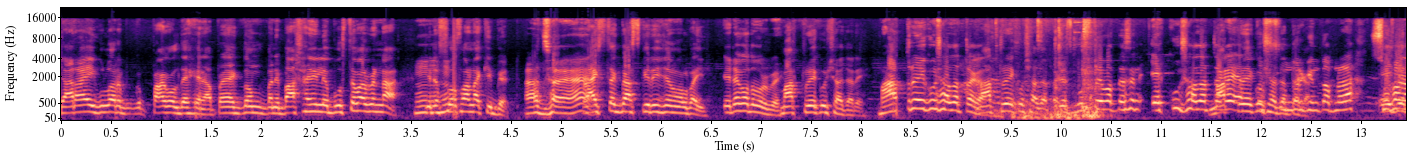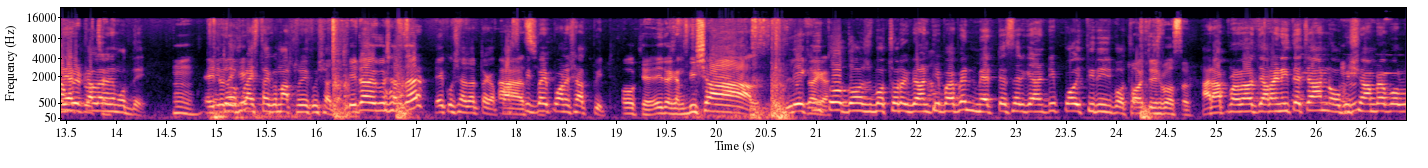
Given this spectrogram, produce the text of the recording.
যারা এগুলার পাগল দেখেন আপনারা একদম মানে বাসা নিলে বুঝতে পারবেন না এটা সোফা নাকি বেড আচ্ছা হ্যাঁ। প্রাইস থাকবে আজকে রিজনেবল ভাই। এটা কত পড়বে? মাত্র একুশ হাজারে। মাত্র একুশ হাজার টাকা? মাত্র একুশ হাজার টাকা। বুঝতে পারতেছেন একুশ হাজার টাকা মাত্র এত 21,000 টাকা। কিন্তু আপনারা সোফা রেড কালারের মধ্যে। হুম এইটা এটাও প্রাইস থাকবে মাত্র একুশ হাজার। এটা একুশ হাজার? একুশ হাজার টাকা পাঁচ ফিট আচ্ছা। বাই পনেরো সাত ফিট ওকে এই দেখেন বিশাল। লিখিত দশ বছরের গ্যারান্টি পাবেন ম্যাট্রেসের গ্যারান্টি পঁয়ত্রিশ বছর। পঁয়ত্রিশ বছর। আর আপনারা যারা নিতে চান অবশ্যই আমরা বলব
